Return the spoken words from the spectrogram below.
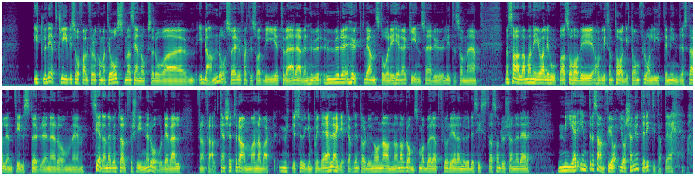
Ytterligare ett kliv i så fall för att komma till oss Men sen också då eh, Ibland då så är det ju faktiskt så att vi tyvärr även hur, hur högt vi än står i hierarkin Så är det ju lite som med med Salah, Mané och allihopa så har vi, har vi liksom tagit dem från lite mindre ställen till större när de eh, sedan eventuellt försvinner då. Och det är väl Framförallt kanske Turam man har varit mycket sugen på i det läget. Jag vet inte, har du någon annan av dem som har börjat florera nu i det sista som du känner är mer intressant? För jag, jag känner ju inte riktigt att det...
